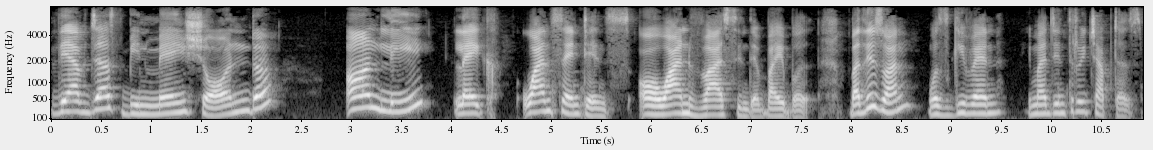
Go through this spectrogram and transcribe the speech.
they have just been mentioned only like one sentence or one verse in the Bible. But this one was given, imagine, three chapters.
